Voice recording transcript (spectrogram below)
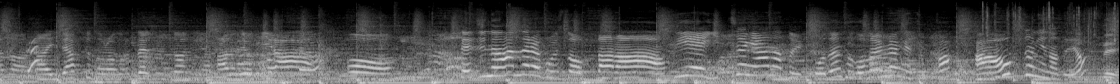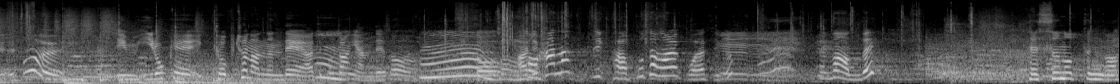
맞아. 나 이제 학교 돌아가. 내 줄전이야. 나는 여기랑 어. 대지는 하늘을 볼 수 없다랑 위에 2층에 하나 더 있거든. 그거 설명해 줄까? 아홉 층이나 돼요? 네. 헐. 지금 이렇게 겹쳐놨는데 아직 음. 포장이 안 돼서 음. 어, 저 아직- 하나씩 다 포장할 거야 지금? 대단한데? 데스노트인가?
